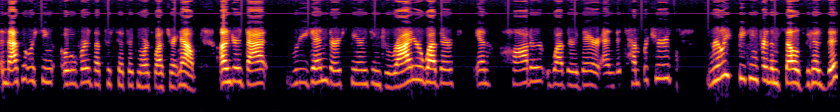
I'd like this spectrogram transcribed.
And that's what we're seeing over the Pacific Northwest right now. Under that region, they're experiencing drier weather and hotter weather there. And the temperatures really speaking for themselves because this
